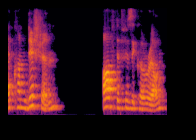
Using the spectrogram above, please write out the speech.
a condition of the physical realm,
